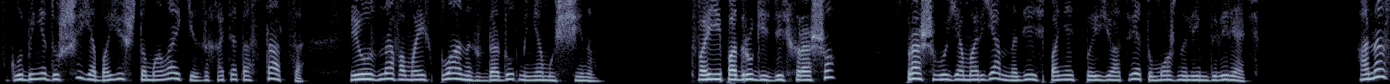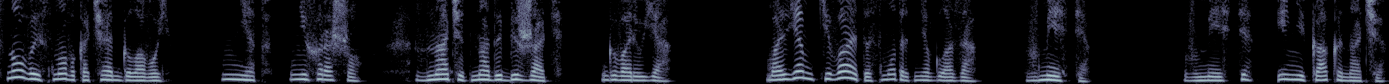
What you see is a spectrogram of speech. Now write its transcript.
В глубине души я боюсь, что малайки захотят остаться и, узнав о моих планах, сдадут меня мужчинам. «Твоей подруге здесь хорошо?» — спрашиваю я Марьям, надеясь понять по ее ответу, можно ли им доверять. Она снова и снова качает головой. «Нет, нехорошо. Значит, надо бежать», — говорю я. Марьям кивает и смотрит мне в глаза. «Вместе». «Вместе и никак иначе»,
